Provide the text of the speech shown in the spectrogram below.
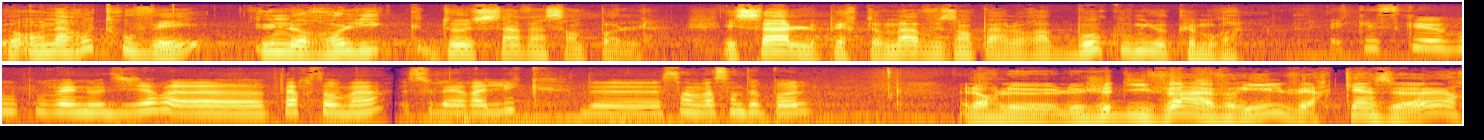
euh, on a retrouvé une relique de Saint Vincent de Paul. Et ça, le Père Thomas vous en parlera beaucoup mieux que moi. Qu'est-ce que vous pouvez nous dire, euh, Père Thomas, sur les reliques de Saint-Vincent de Paul? Alors le, jeudi 20 avril, vers 15h,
